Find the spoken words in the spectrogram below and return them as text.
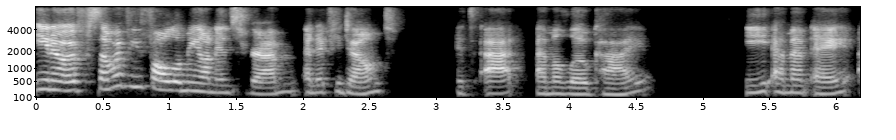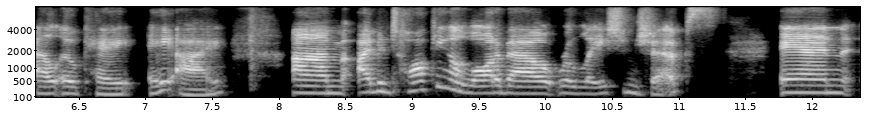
you know, if some of you follow me on Instagram, and if you don't, it's at Emma Lokai, E M M A L O K A I. Um, I've been talking a lot about relationships and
